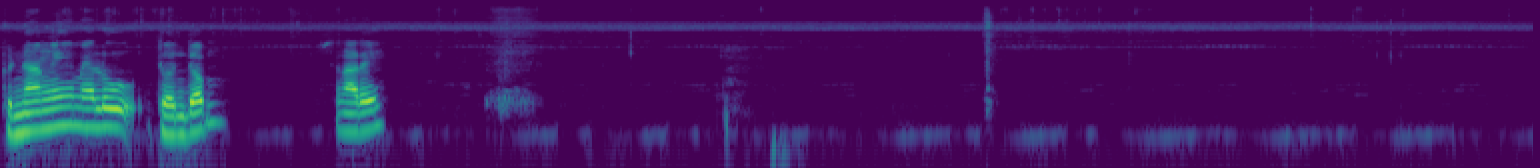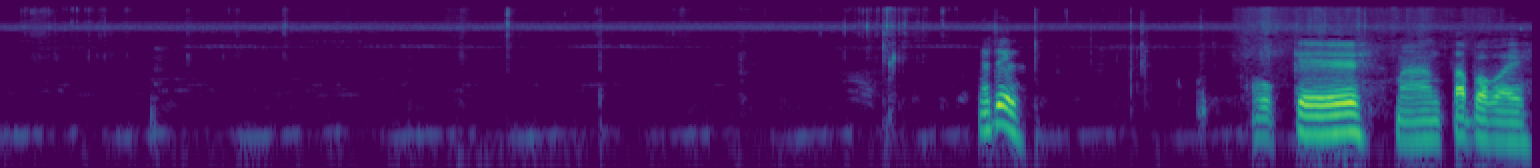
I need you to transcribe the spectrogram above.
benange melu dondom senare. Nyacil. Oke, mantap pokoknya.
